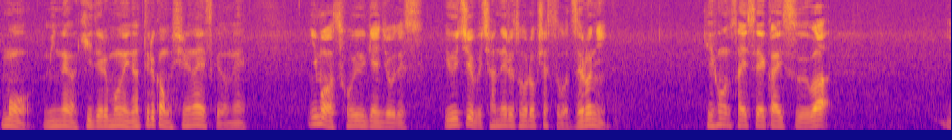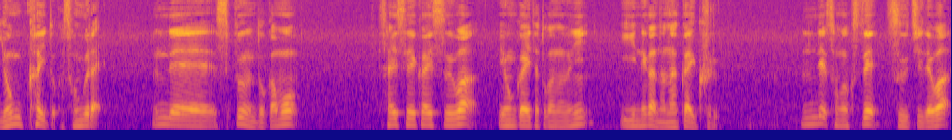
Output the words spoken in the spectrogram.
もうみんなが聞いてるものになってるかもしれないですけどね。今はそういう現状です。YouTube チャンネル登録者数は0人。基本再生回数は4回とかそんぐらい。んで、スプーンとかも再生回数は4回いたとかなのに、いいねが7回来る。んで、そのくせ通知では、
